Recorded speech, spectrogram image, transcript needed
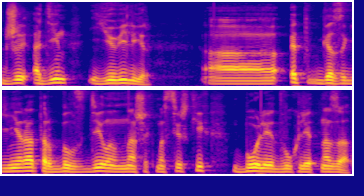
G1 Ювелир. А, этот газогенератор был сделан в наших мастерских более двух лет назад.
